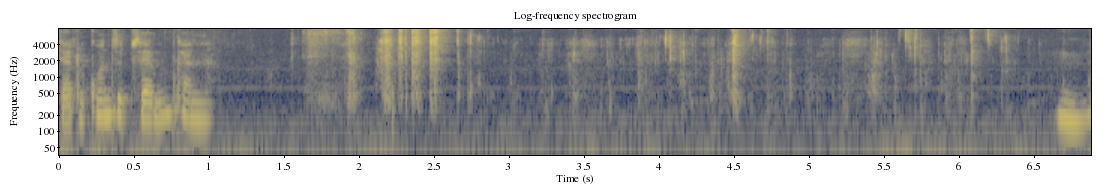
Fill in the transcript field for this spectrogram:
จ้ะทุกคนสิบเซมกันนะอืม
